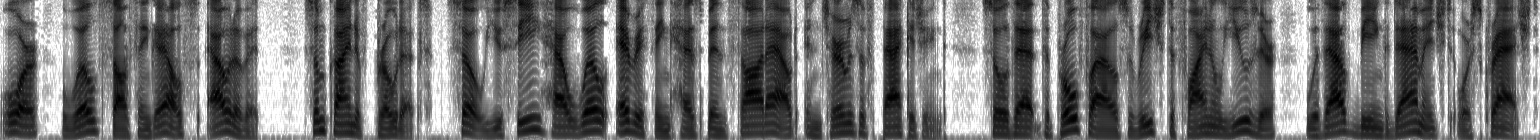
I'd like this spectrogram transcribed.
or weld something else out of it, some kind of product. So you see how well everything has been thought out in terms of packaging, so that the profiles reach the final user without being damaged or scratched.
